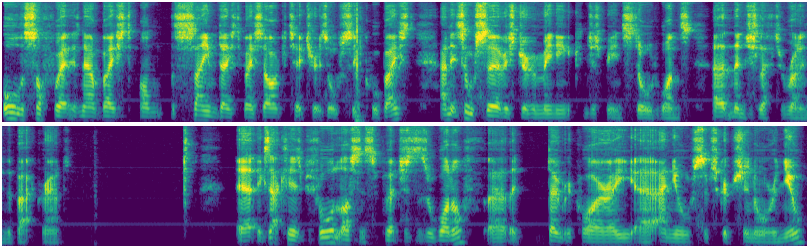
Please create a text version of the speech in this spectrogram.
all the software is now based on the same database architecture. It's all SQL based and it's all service driven, meaning it can just be installed once uh, and then just left to run in the background. Uh, exactly as before, license purchases are one-off. Uh, they don't require a uh, annual subscription or renewal.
